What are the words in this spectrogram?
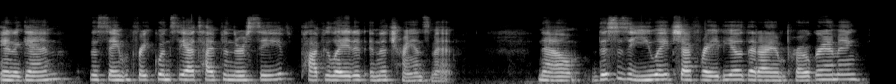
And again, the same frequency I typed in the receive populated in the transmit. Now, this is a UHF radio that I am programming,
